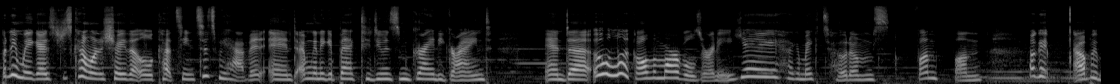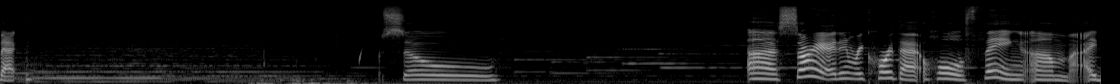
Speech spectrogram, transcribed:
But anyway, guys, just kind of want to show you that little cutscene since we have it. And I'm going to get back to doing some grindy grind. And, uh, oh, look, all the marbles ready. Yay, I can make totems. Fun, fun. Okay, I'll be back. So... Uh, sorry I didn't record that whole thing. Um, I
